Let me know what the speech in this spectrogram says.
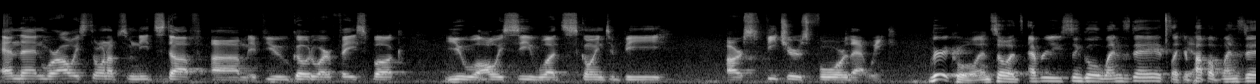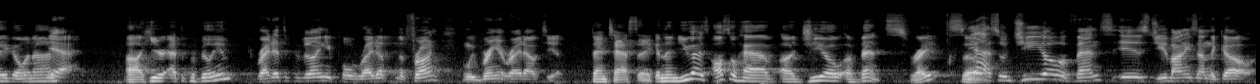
And then we're always throwing up some neat stuff. Um, if you go to our Facebook, you will always see what's going to be our features for that week. Very cool. And so it's every single Wednesday. It's like your Yeah. pop-up Wednesday going on. Yeah, Uh, here at the pavilion. right at the pavilion, you pull right up in the front, and we bring it right out to you. Fantastic. And then you guys also have uh, Gio events, right? So yeah, so Gio Events is Giovanni's on the go.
